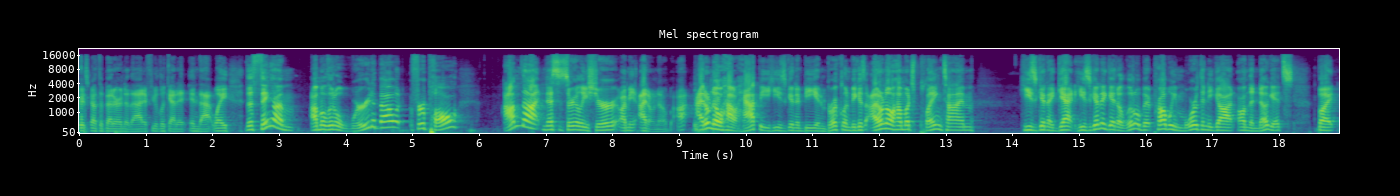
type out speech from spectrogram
Nuggets got the better end of that if you look at it in that way. The thing I'm I'm a little worried about for Paul, I'm not necessarily sure. I mean, I don't know. I, I don't know how happy he's going to be in Brooklyn because I don't know how much playing time he's going to get. He's going to get a little bit, probably more than he got on the Nuggets, but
